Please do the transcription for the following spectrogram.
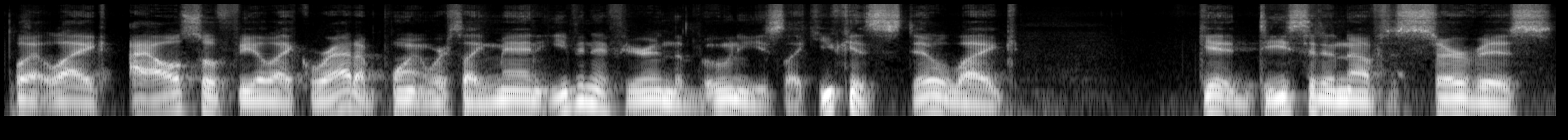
But like, I also feel like we're at a point where it's like, man, even if you're in the boonies, like you could still like get decent enough service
